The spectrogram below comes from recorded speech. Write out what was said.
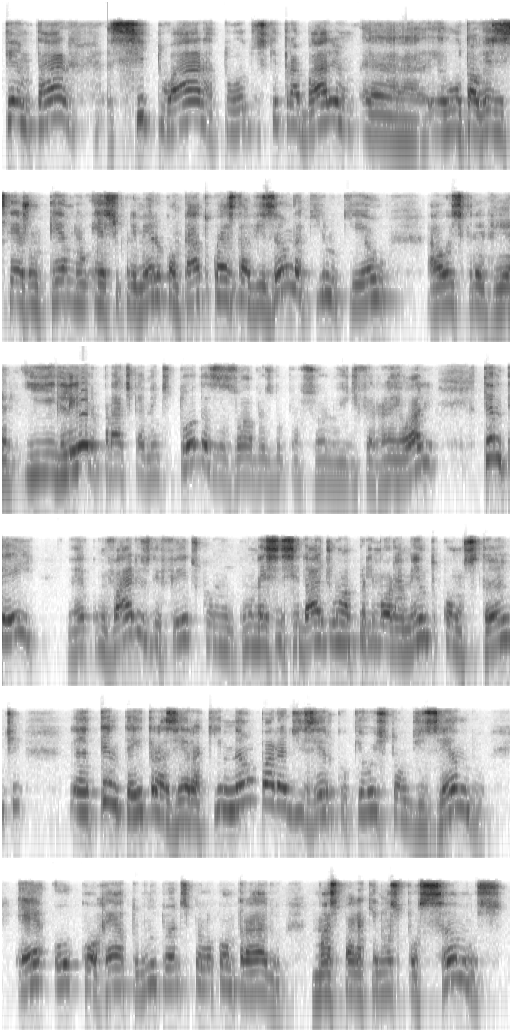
tentar situar a todos que trabalham, eh, ou talvez estejam tendo este primeiro contato com esta visão daquilo que eu, ao escrever e ler praticamente todas as obras do professor Luiz de Ferraioli, tentei né, com vários defeitos, com, com, necessidade de um aprimoramento constante, eh, tentei trazer aqui, não para dizer que o que eu estou dizendo é o correto, muito antes pelo contrário, mas para que nós possamos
